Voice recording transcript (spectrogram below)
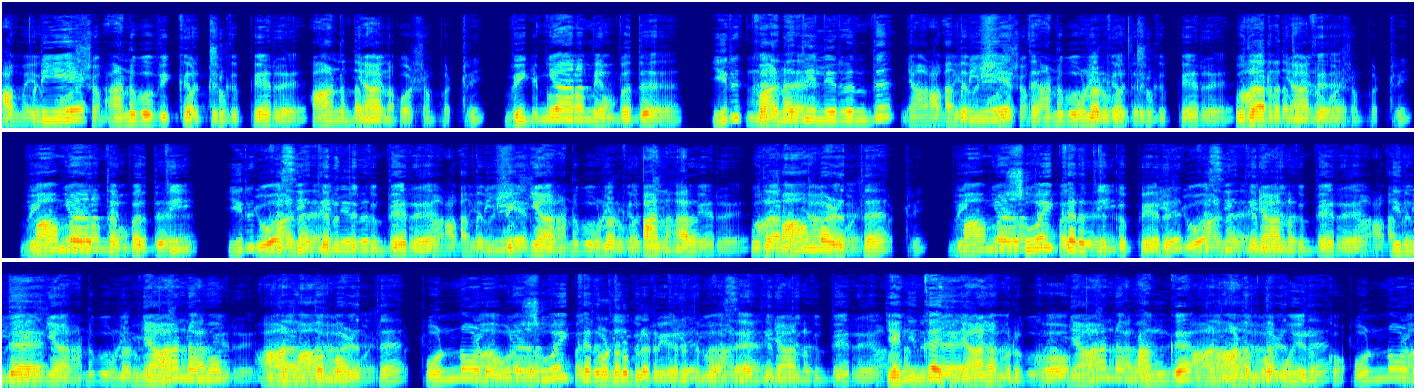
அப்படியே அனுபவிக்கிறதுக்கு பேரு ஆனந்தமய கோஷம் பற்றி விஞ்ஞானம் என்பது மனதிலிருந்து அந்த விஷயத்தை அனுபவிக்கிறதுக்கு பேரு உதாரணத்துக்கு பற்றி மாம்பழத்தை பத்தி யோசிக்கிறதுக்கு பேரு அந்த விஞ்ஞானம். உணர்வு ஆனால் மாம்பழத்தை மாம்பழ சுவைக்கிறதுக்கு பேரு ஞானம். பேரு இந்த ஞானமும் மாம்பழத்தை பொண்ணோட ஒண்ணு சுவைக்கிற தொடர்புல இருக்கிறதுனால ஞானம். பேரு எங்க ஞானம் இருக்கோ ஞானம் அங்க ஆனந்தமும் இருக்கும் பொண்ணோட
